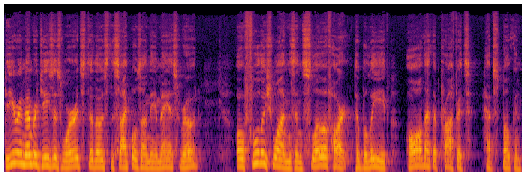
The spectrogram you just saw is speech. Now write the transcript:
Do you remember Jesus' words to those disciples on the Emmaus Road? O foolish ones and slow of heart to believe all that the prophets have spoken.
